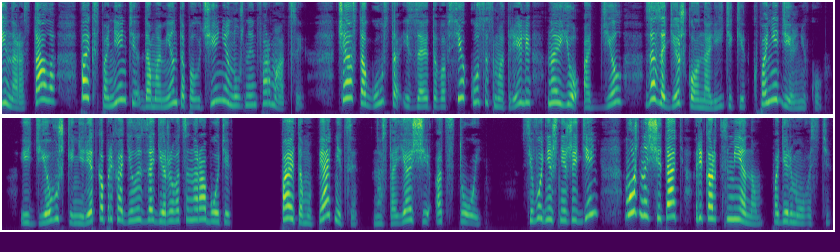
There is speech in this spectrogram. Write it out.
и нарастала по экспоненте до момента получения нужной информации. Часто густо из-за этого все косо смотрели на ее отдел за задержку аналитики к понедельнику, и девушке нередко приходилось задерживаться на работе. Поэтому пятницы – настоящий отстой. Сегодняшний же день можно считать рекордсменом по дерьмовости.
